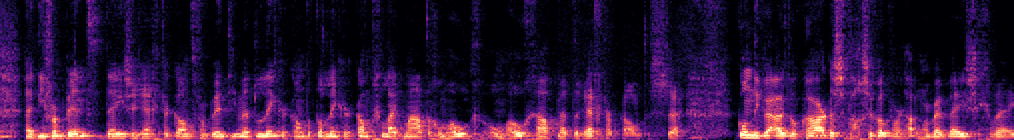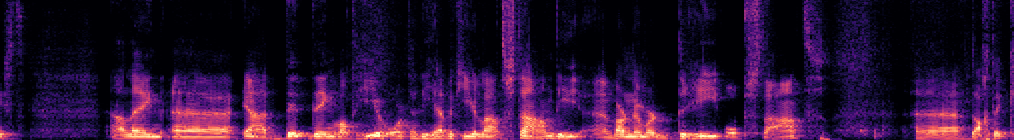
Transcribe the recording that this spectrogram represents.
die verbindt, deze rechterkant verbindt die met de linkerkant, dat de linkerkant gelijkmatig omhoog, omhoog gaat met de rechterkant. Dus uh, kon die weer uit elkaar, dus was ik ook weer langer mee bezig geweest. Alleen, uh, ja, dit ding wat hier hoort, die heb ik hier laten staan, die, waar nummer 3 op staat. dacht ik,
